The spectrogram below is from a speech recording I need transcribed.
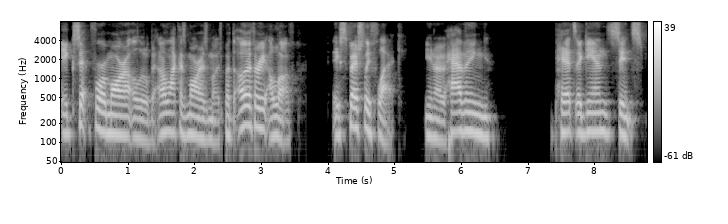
except for Amara a little bit. I don't like Amara as much, but the other three I love, especially Flack. You know, having pets again since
